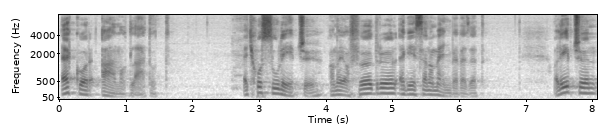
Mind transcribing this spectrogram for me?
Ekkor álmot látott. Egy hosszú lépcső, amely a földről egészen a mennybe vezet. A lépcsőn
